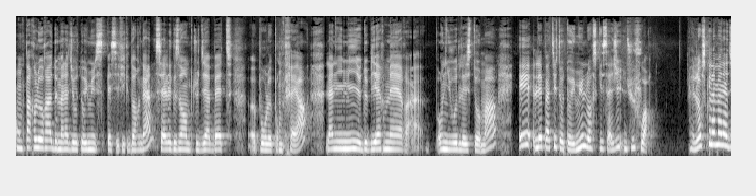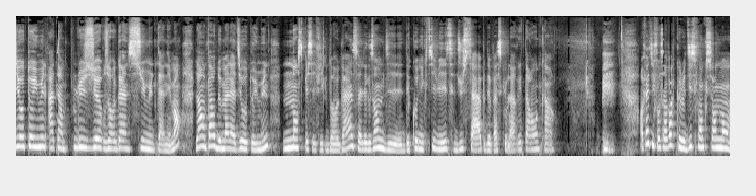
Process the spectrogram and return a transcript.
on parlera de maladie auto-immune spécifique d'organes. C'est l'exemple du diabète euh, pour le pancréas, l'anémie de bière-mère euh, au niveau de l'estomac et l'hépatite auto-immune lorsqu'il s'agit du foie. Lorsque la maladie auto-immune atteint plusieurs organes simultanément, là on parle de maladie auto-immune non spécifique d'organes. C'est l'exemple des, connectivites, du SAP, des vascularites en cas. En fait, il faut savoir que le dysfonctionnement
